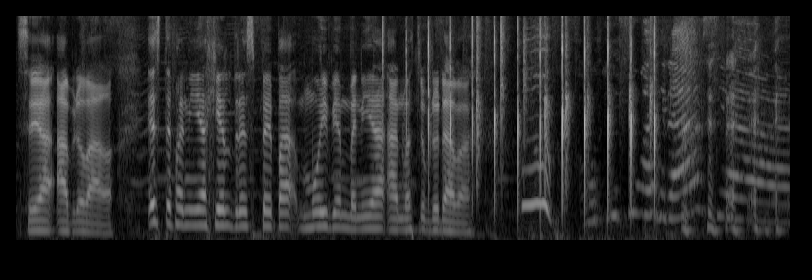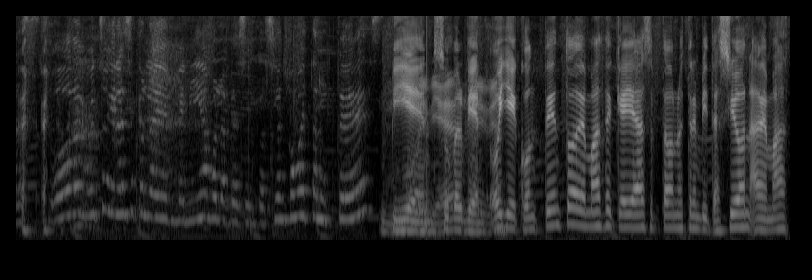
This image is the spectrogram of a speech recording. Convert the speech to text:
sea aprobado. Estefanía Geldres Pepa, muy bienvenida a nuestro programa. Muchísimas gracias. Ay, muchas gracias por la bienvenida, por la presentación. ¿Cómo están ustedes? Bien, bien, súper bien. bien. Oye, contento además de que hayas aceptado nuestra invitación, además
